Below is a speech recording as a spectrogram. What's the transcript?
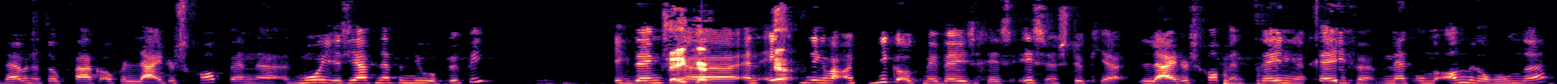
we hebben het ook vaak over leiderschap. En eh, het mooie is, jij hebt net een nieuwe puppy. Ik denk, Zeker, eh, en een ja. van de dingen waar Angelique ook mee bezig is, is een stukje leiderschap en trainingen geven met onder andere honden.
